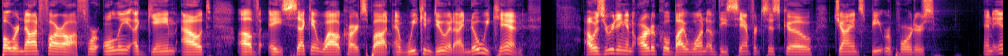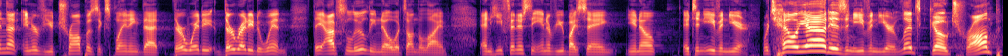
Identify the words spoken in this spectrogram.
but we're not far off. We're only a game out of a second wildcard spot, and we can do it. I know we can. I was reading an article by one of the San Francisco Giants beat reporters And in that interview, Tromp was explaining that they're ready, they're ready to win. They absolutely know what's on the line. And he finished the interview by saying, you know, it's an even year. Which, hell yeah, it is an even year. Let's go, Tromp.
